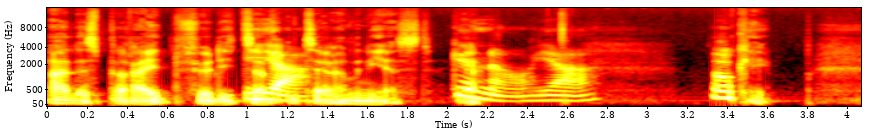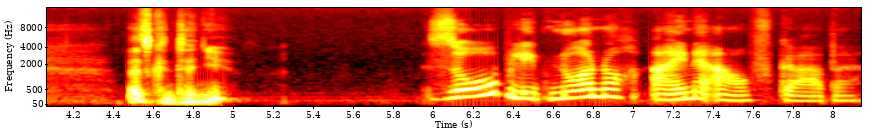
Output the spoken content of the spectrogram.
alles bereit für die Zer Ja. Zeremonie ist. Genau, ja. Okay. Let's continue. So blieb nur noch eine Aufgabe.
